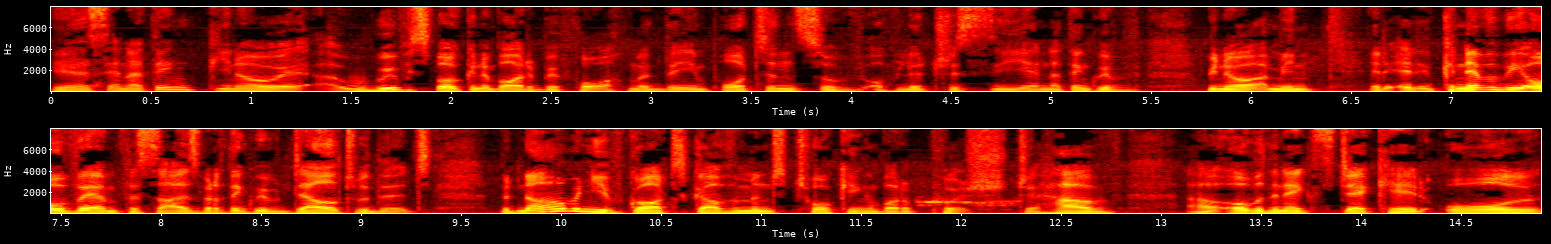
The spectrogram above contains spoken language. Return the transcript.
Yes, and I think you know uh, we've spoken about it before, Ahmed, the importance of, of literacy, and I think we've, you know, I mean, it, it, it can never be overemphasized, but I think we've dealt with it. But now, when you've got government talking about a push to have uh, over the next decade all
